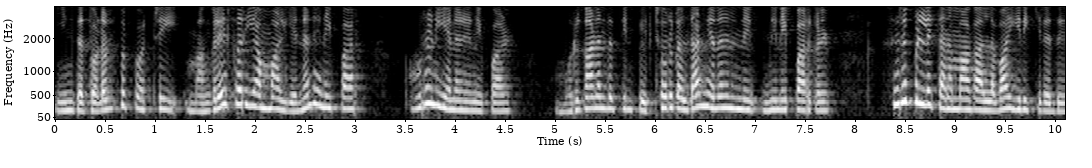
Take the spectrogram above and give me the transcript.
இந்த தொடர்பு பற்றி மங்களேஸ்வரி அம்மாள் என்ன நினைப்பார்? பூரணி என்ன நினைப்பாள்? முருகானந்தத்தின் பெற்றோர்கள் தான் என்ன நினைப்பார்கள்? சிறுபிள்ளைத்தனமாக அல்லவா இருக்கிறது?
